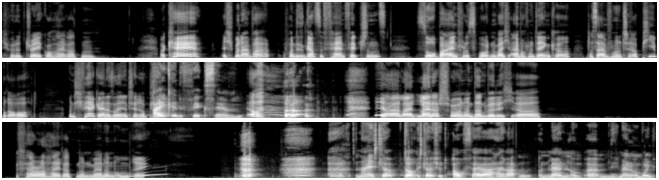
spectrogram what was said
Ich würde Draco heiraten. Okay, ich bin einfach von diesen ganzen Fanfictions so beeinflusst worden, weil ich einfach nur denke, dass er einfach nur eine Therapie braucht. Und ich wäre gerne seine Therapie. I could fix him. Ja, le leider schon. Und dann würde ich äh, Farah heiraten und Manon umbringen. Ach, nein, ich glaube, doch. Ich glaube, ich würde auch Farah heiraten und Manon um, äh, nicht Manon umbringen.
